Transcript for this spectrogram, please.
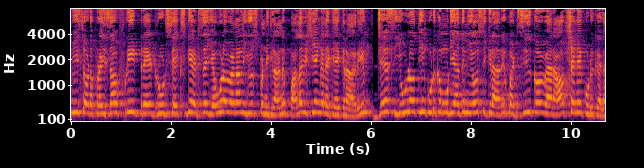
பீஸோட ப்ரைஸாக ஃப்ரீ ட்ரேட் ரூட்ஸ் எக்ஸ்கேட்ஸை எவ்வளோ வேணாலும் யூஸ் பண்ணிக்கலான்னு பல விஷயங்களை கேட்குறாரு ஜேஸ் இவ்வளோத்தையும் கொடுக்க முடியாதுன்னு யோசிக்கிறாரு பட் சில்கோ வேற ஆப்ஷனே கொடுக்கல.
